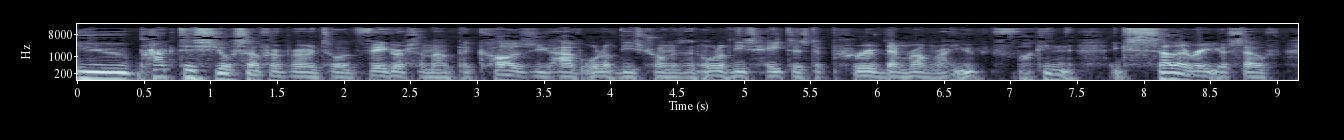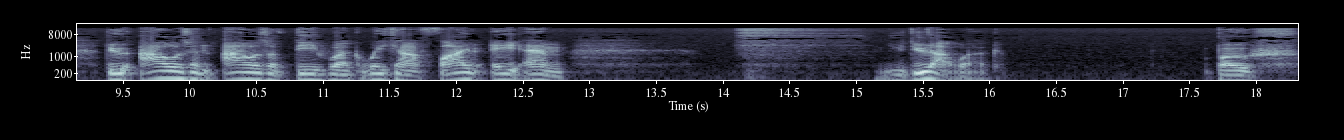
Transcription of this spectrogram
You practice your self-improvement to a vigorous amount because you have all of these traumas and all of these haters to prove them wrong, right? You fucking accelerate yourself. Do hours and hours of deep work, waking up at 5 a.m. You do that work. Both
